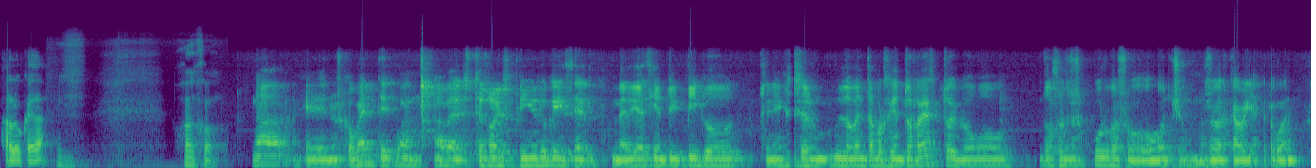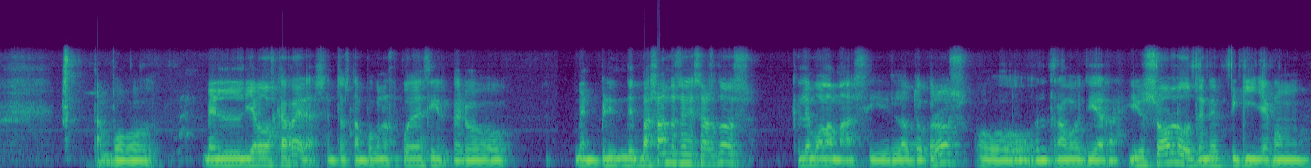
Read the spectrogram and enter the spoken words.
a lo que da. Juanjo. Nada, que nos comente. Bueno, a ver, este Roy Spring es lo que dice. Media de ciento y pico, tenía que ser un 90% recto y luego dos o tres curvas o ocho, no sé las que habría, pero bueno. Tampoco. Él lleva dos carreras, entonces tampoco nos puede decir, pero basándose en esas dos, ¿qué le mola más? ¿Si el autocross o el tramo de tierra? ¿Ir solo o tener piquilla con,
